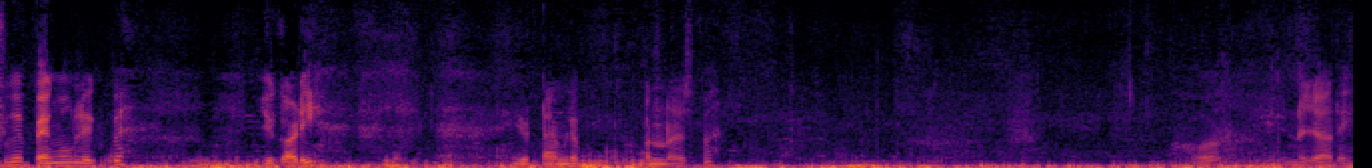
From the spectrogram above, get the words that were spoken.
चुके हैं पेंगोंग लेक पे। ये गाड़ी, ये टाइम लैप बन रहा है इसमें। और ये नज़ारे। ये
